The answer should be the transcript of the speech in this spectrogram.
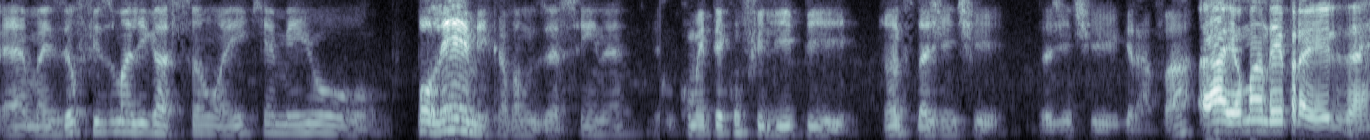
É, mas eu fiz uma ligação aí que é meio polêmica, vamos dizer assim, né? Eu comentei com o Felipe antes da gente da gente gravar. Ah, eu mandei para eles, é.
